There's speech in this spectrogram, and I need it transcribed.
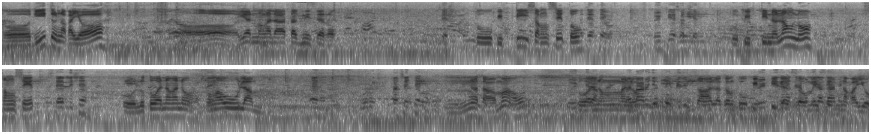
O, dito na kayo. Oh, yan mga latag ni sir, oh. set. 250 isang set, oh. Set, set. 20 yan sa set. 250 na lang, no? Isang set. Stainless yan. O, lutuan ng ano, mga ulam. Ayan, puro sa set yan. Hmm, nga, tama, oh. 20 Lutuan ng ano, sa halagang 250 guys, so may set na kayo.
